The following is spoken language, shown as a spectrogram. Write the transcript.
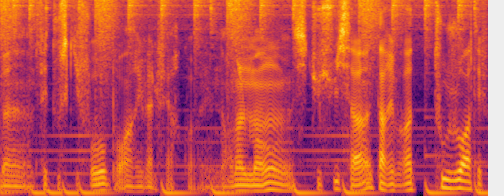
ben, fais tout ce qu'il faut pour arriver à le faire, quoi. normalement, si tu suis ça, t'arriveras toujours à tes fins.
